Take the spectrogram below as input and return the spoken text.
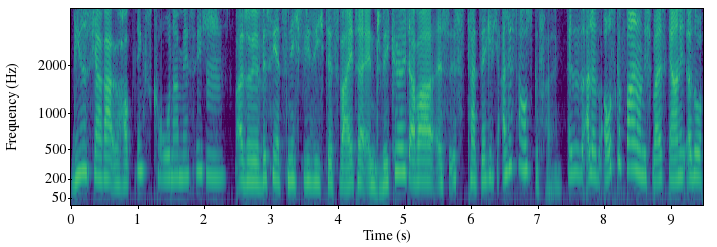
Dieses Jahr war überhaupt nichts Corona-mäßig. Mhm. Also wir wissen jetzt nicht, wie sich das weiterentwickelt, aber es ist tatsächlich alles ausgefallen. Es ist alles ausgefallen und ich weiß gar nicht, also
